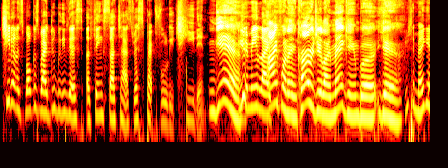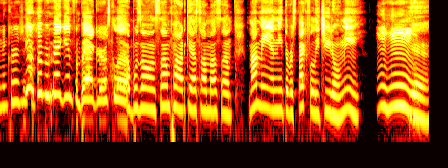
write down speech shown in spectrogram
cheating is bogus, but I do believe there's a thing such as respectfully cheating. yeah. You know what I mean? Like I ain't gonna encourage it like Megan, but yeah. you said, Megan encouraged you. You remember Megan from Bad Girls Club was on some podcast talking about some my man need to respectfully cheat on me. Mm-hmm. Yeah.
